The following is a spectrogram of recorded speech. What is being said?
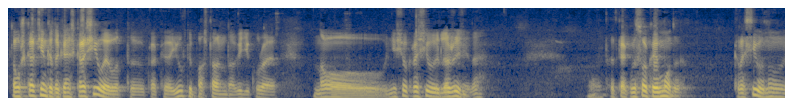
Потому что картинка-то, конечно, красивая, вот э, как юрты поставлены там в виде курая, но не все красиво для жизни, да? Вот. Это как высокая мода. Красиво, но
